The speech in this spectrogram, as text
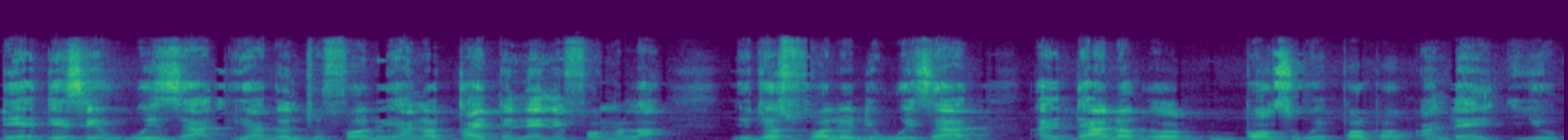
there. This is a wizard you are going to follow. You are not typing any formula. You just follow the wizard. A dialog box will pop up and then you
